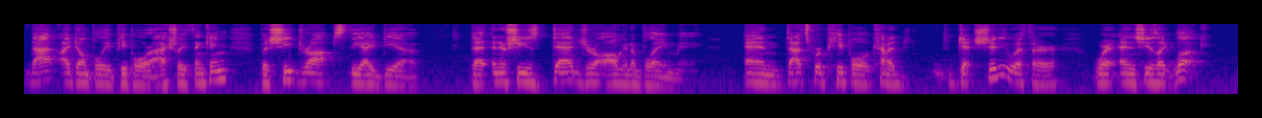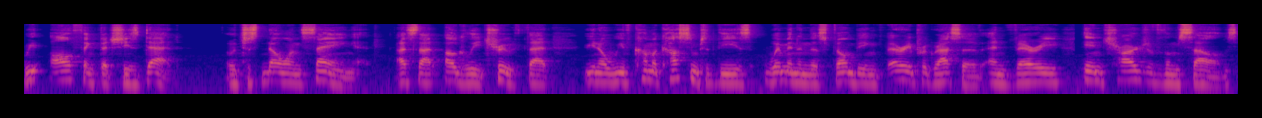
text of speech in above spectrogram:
That I don't believe people were actually thinking, but she drops the idea that, and if she's dead, you're all going to blame me, and that's where people kind of get shitty with her. Where and she's like, "Look, we all think that she's dead, just no one's saying it." That's that ugly truth that you know we've come accustomed to these women in this film being very progressive and very in charge of themselves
